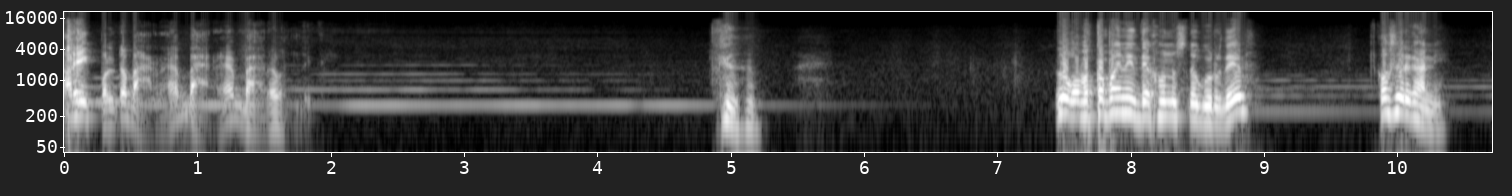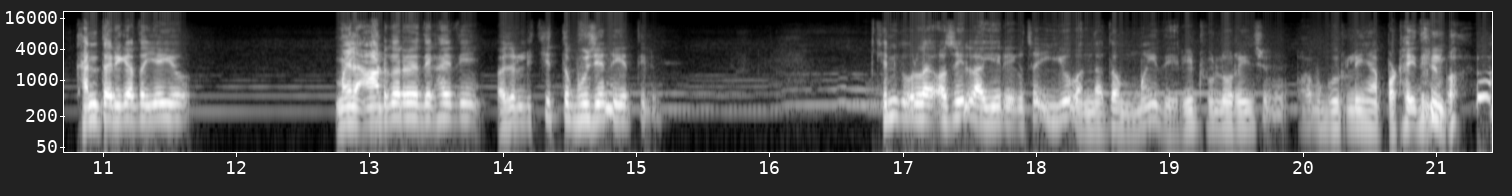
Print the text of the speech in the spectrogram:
हरेकपल्ट बाह्र बाह्र बाह्र भन्दै थियो ल अब तपाईँ नै देखाउनुहोस् न गुरुदेव। कसरी खाने? खाने तरिका त यही हो। मैले आँट गरेर देखाइदिएँ। हजुरले चित्त बुझेन यतिले। किनकि उसलाई अझै लागिरहेको छ योभन्दा त मै धेरै ठुलो रहेछु। अब गुरुले यहाँ पठाइदिनु भयो।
